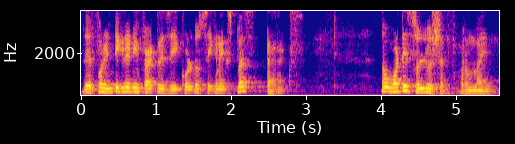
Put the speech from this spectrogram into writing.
Therefore integrating factor is equal to secant x plus tan x. Now what is solution formula in?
